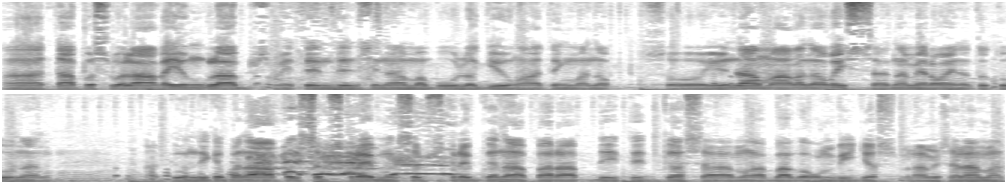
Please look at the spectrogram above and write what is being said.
uh, tapos wala kayong gloves. May tendency na mabulag yung ating manok. So yun lang mga kanokis. Sana meron kayo natutunan. At kung hindi ka pa nakapag subscribe mag subscribe ka na para updated ka sa mga bago kong videos. Maraming salamat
